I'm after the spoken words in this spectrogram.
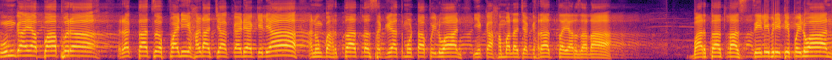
उमगाया बापरा. रक्ताचं पाणी हाडाच्या काड्या केल्या आणि भारतातला सगळ्यात मोठा पैलवान एका हमालाच्या घरात तयार झाला. भारतातला सेलिब्रिटी पैलवान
